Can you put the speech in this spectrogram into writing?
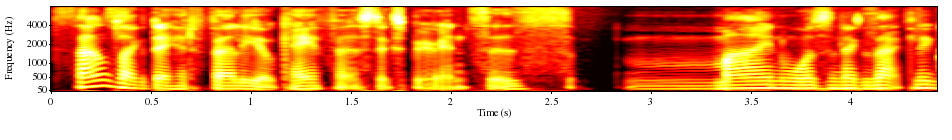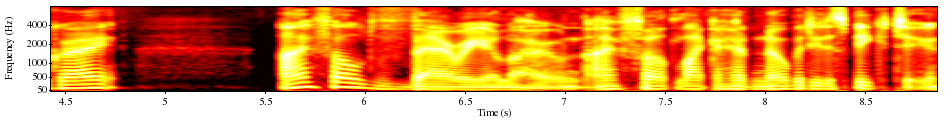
sounds like they had fairly okay first experiences. Mine wasn't exactly great. I felt very alone. I felt like I had nobody to speak to.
